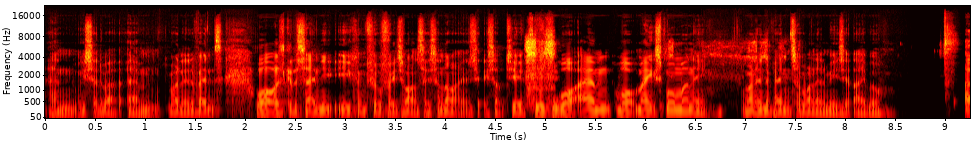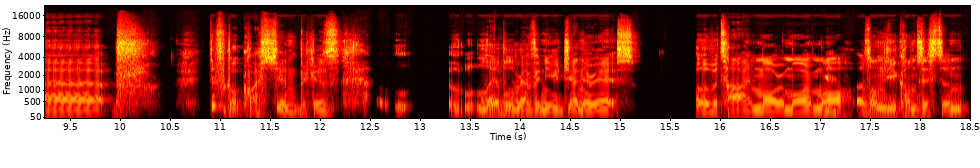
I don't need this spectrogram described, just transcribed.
And we said about um, running events. What I was going to say, and you, you can feel free to answer this or not. It's, it's up to you. what um, what makes more money, running events or running a music label? Uh, difficult question because l- label revenue generates over time more and more and Yeah. more. As long as you're consistent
